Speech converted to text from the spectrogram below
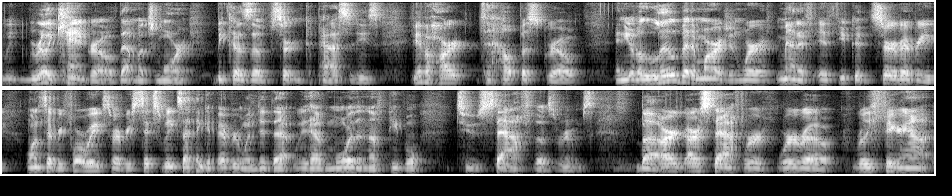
we really can't grow that much more because of certain capacities. You have a heart to help us grow, and you have a little bit of margin where man if, if you could serve every once every four weeks or every six weeks i think if everyone did that we'd have more than enough people to staff those rooms. But our, our staff we're, we're uh, really figuring out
